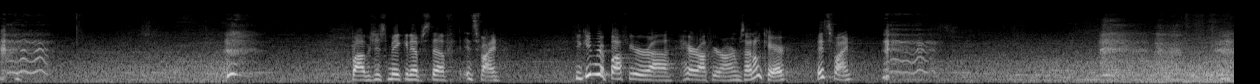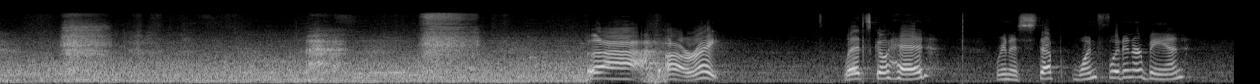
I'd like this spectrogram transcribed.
Bob's just making up stuff. It's fine. You can rip off your uh, hair off your arms. I don't care. It's fine. Ah, all right. Let's go ahead. We're going to step one foot in our band. We're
